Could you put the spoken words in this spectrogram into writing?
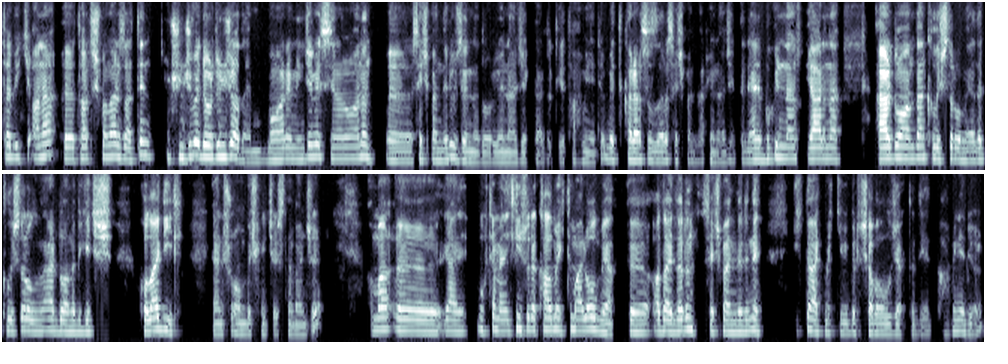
tabii ki ana e, tartışmalar zaten 3. ve 4. aday Muharrem İnce ve Sinan Oğan'ın e, seçmenleri üzerine doğru yöneleceklerdir diye tahmin ediyorum. Ve kararsızlara seçmenler yönelecekler. Yani bugünden yarına Erdoğan'dan Kılıçdaroğlu'na ya da Kılıçdaroğlu'ndan Erdoğan'a bir geçiş kolay değil. Yani şu 15 gün içerisinde bence. Ama e, yani muhtemelen ikinci tura kalma ihtimali olmayan e, adayların seçmenlerini ikna etmek gibi bir çaba olacaktır diye tahmin ediyorum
